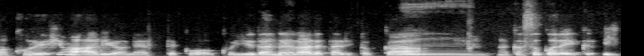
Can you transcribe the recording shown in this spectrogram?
まあ、こういう日もあるよねってこうこう委ねられたりとか、うん。なんかそこで一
